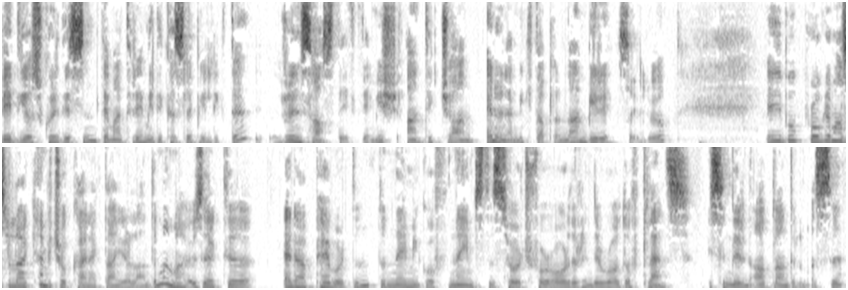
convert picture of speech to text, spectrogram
ve Dioscorides'in Demetria Medicas ile birlikte Rönesans'ta etkilemiş antik çağın en önemli kitaplarından biri sayılıyor. E, bu programı hazırlarken birçok kaynaktan yararlandım ama özellikle Anna Pevard'ın The Naming of Names, The Search for Order in the World of Plants isimlerin adlandırılması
